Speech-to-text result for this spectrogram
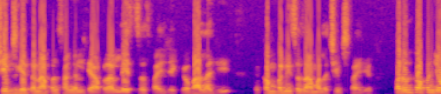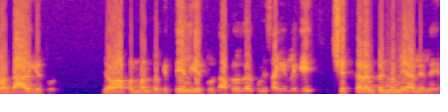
चिप्स घेताना आपण सांगेल की आपल्याला लेसच पाहिजे किंवा बालाजी कंपनीचंच आम्हाला चिप्स पाहिजे परंतु आपण जेव्हा डाळ घेतो जेव्हा आपण म्हणतो की तेल घेतो आपल्याला जर कोणी सांगितलं की शेतकऱ्यांकडनं मिळालेलं आहे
